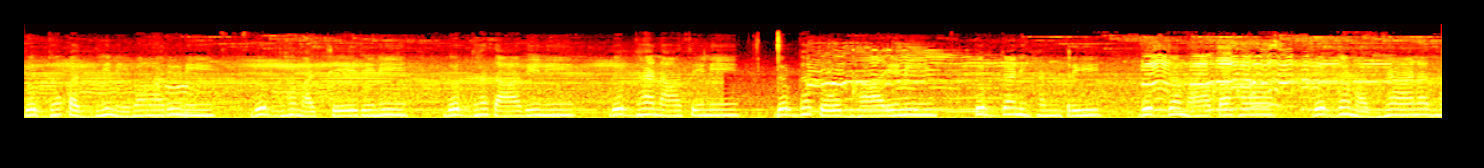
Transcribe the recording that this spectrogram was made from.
దుర్గపద్మి నివారిణి దుర్గమచ్చేదిని దుర్గసాదిని దుర్గనాశిని దుర్గతోద్ధారిణి దుర్గనిహంత్రి దుర్గమాపహ దుర్గమజ్ఞానధ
